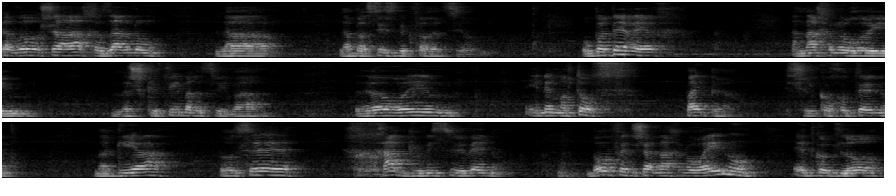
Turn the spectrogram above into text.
כעבור שעה חזרנו לבסיס בכפר עציון. ובדרך אנחנו רואים, משקיפים על הסביבה, ורואים, הנה מטוס, פייפר, של כוחותינו, מגיע ועושה חג מסביבנו, באופן שאנחנו ראינו את גודלו,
